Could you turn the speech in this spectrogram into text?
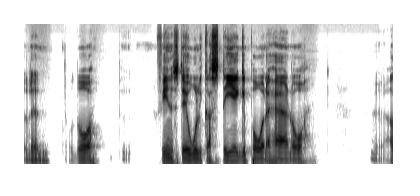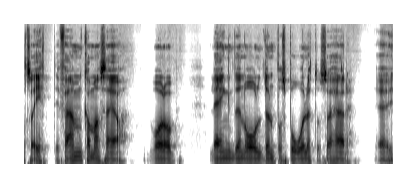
Så det, och då finns det olika steg på det här då. Alltså 1 till 5 kan man säga. Varav längden, åldern på spåret och så här eh,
